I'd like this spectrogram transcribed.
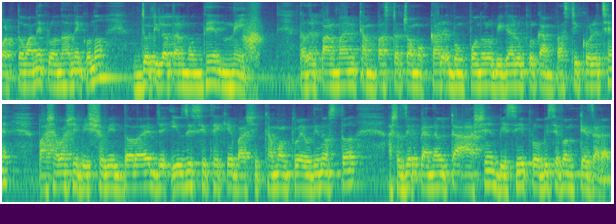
বর্তমানে কোনো ধরনের কোনো জটিলতার মধ্যে নেই। তাদের পার্মানেন্ট ক্যাম্পাসটা চমৎকার এবং পনেরো বিঘার উপর ক্যাম্পাসটি করেছে। পাশাপাশি বিশ্ববিদ্যালয়ের যে ইউজিসি থেকে বা শিক্ষা মন্ত্রণালয়ের অধীনস্থ, আসলে যে প্যানেলটা আসে বিসি প্রবিসি এবং টেজারার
